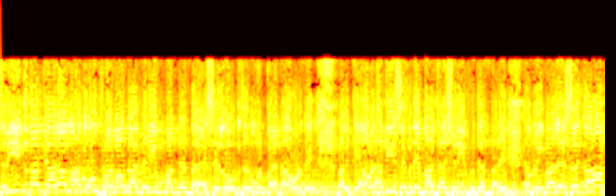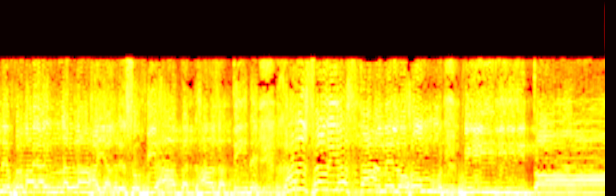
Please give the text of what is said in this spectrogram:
شریک دا پیارا محبوب فرماؤں ہے، میری امت دے اندر ایسے لوگ ضرور پیدا ہون گے۔ بلکہ اور حدیث ابن ماجہ شریف دے اندر کملی والے سرکار نے فرمایا، ان اللہ یغرس فی هذا الدین غرسا یستعملهم فی طاعت۔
